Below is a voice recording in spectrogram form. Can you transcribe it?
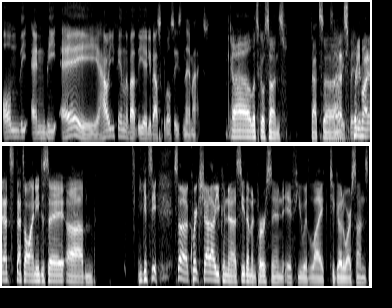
on the NBA. How are you feeling about the early basketball season there, Max? Uh, let's go Suns. That's uh, that's, that's pretty much that's that's all I need to say. Um, you can see so a quick shout out you can uh, see them in person if you would like to go to our Suns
